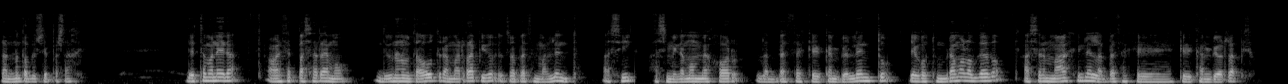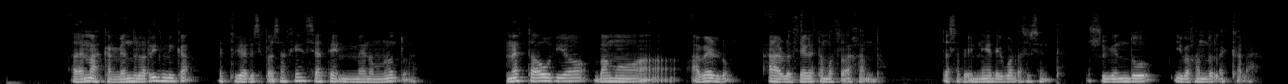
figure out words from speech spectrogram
las notas de ese pasaje. De esta manera, a veces pasaremos de una nota a otra más rápido y otras veces más lento. Así, asimilamos mejor las veces que el cambio es lento y acostumbramos los dedos a ser más ágiles las veces que, el cambio es rápido. Además, cambiando la rítmica, estudiar ese pasaje se hace menos monótono. En estos audios vamos a, a verlo a la velocidad que estamos trabajando. Ya sabéis, negra igual a 60 subiendo y bajando la escala,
